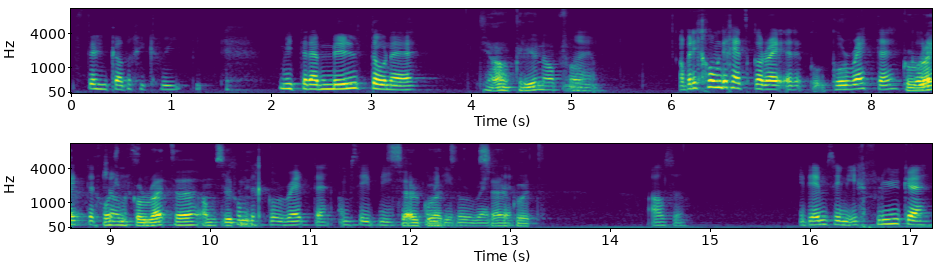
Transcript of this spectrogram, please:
es tönt gerade ein bisschen creepy. Mit einer Mülltonne. Ja, Grünabfall. Naja. Aber ich komme dich jetzt go re äh, go- retten. Retten, kommst du mich go retten am Ich komme 7. dich go retten am 7. Sehr gut, sehr gut. Also, in dem Sinne, ich fliege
